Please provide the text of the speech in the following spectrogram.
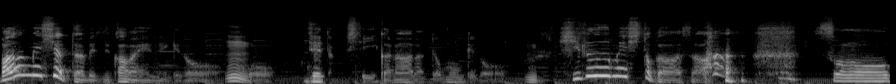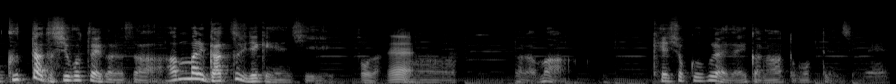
晩飯やったら別に構わへんねんけど、うんこう贅沢していいかななんて思うけど、うん昼飯とかはさ、その、食った後仕事やからさ、あんまりがっつりできへんし、そうだね。うんだからまあ、軽食ぐらいがいいかなと思ってるんですよね。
